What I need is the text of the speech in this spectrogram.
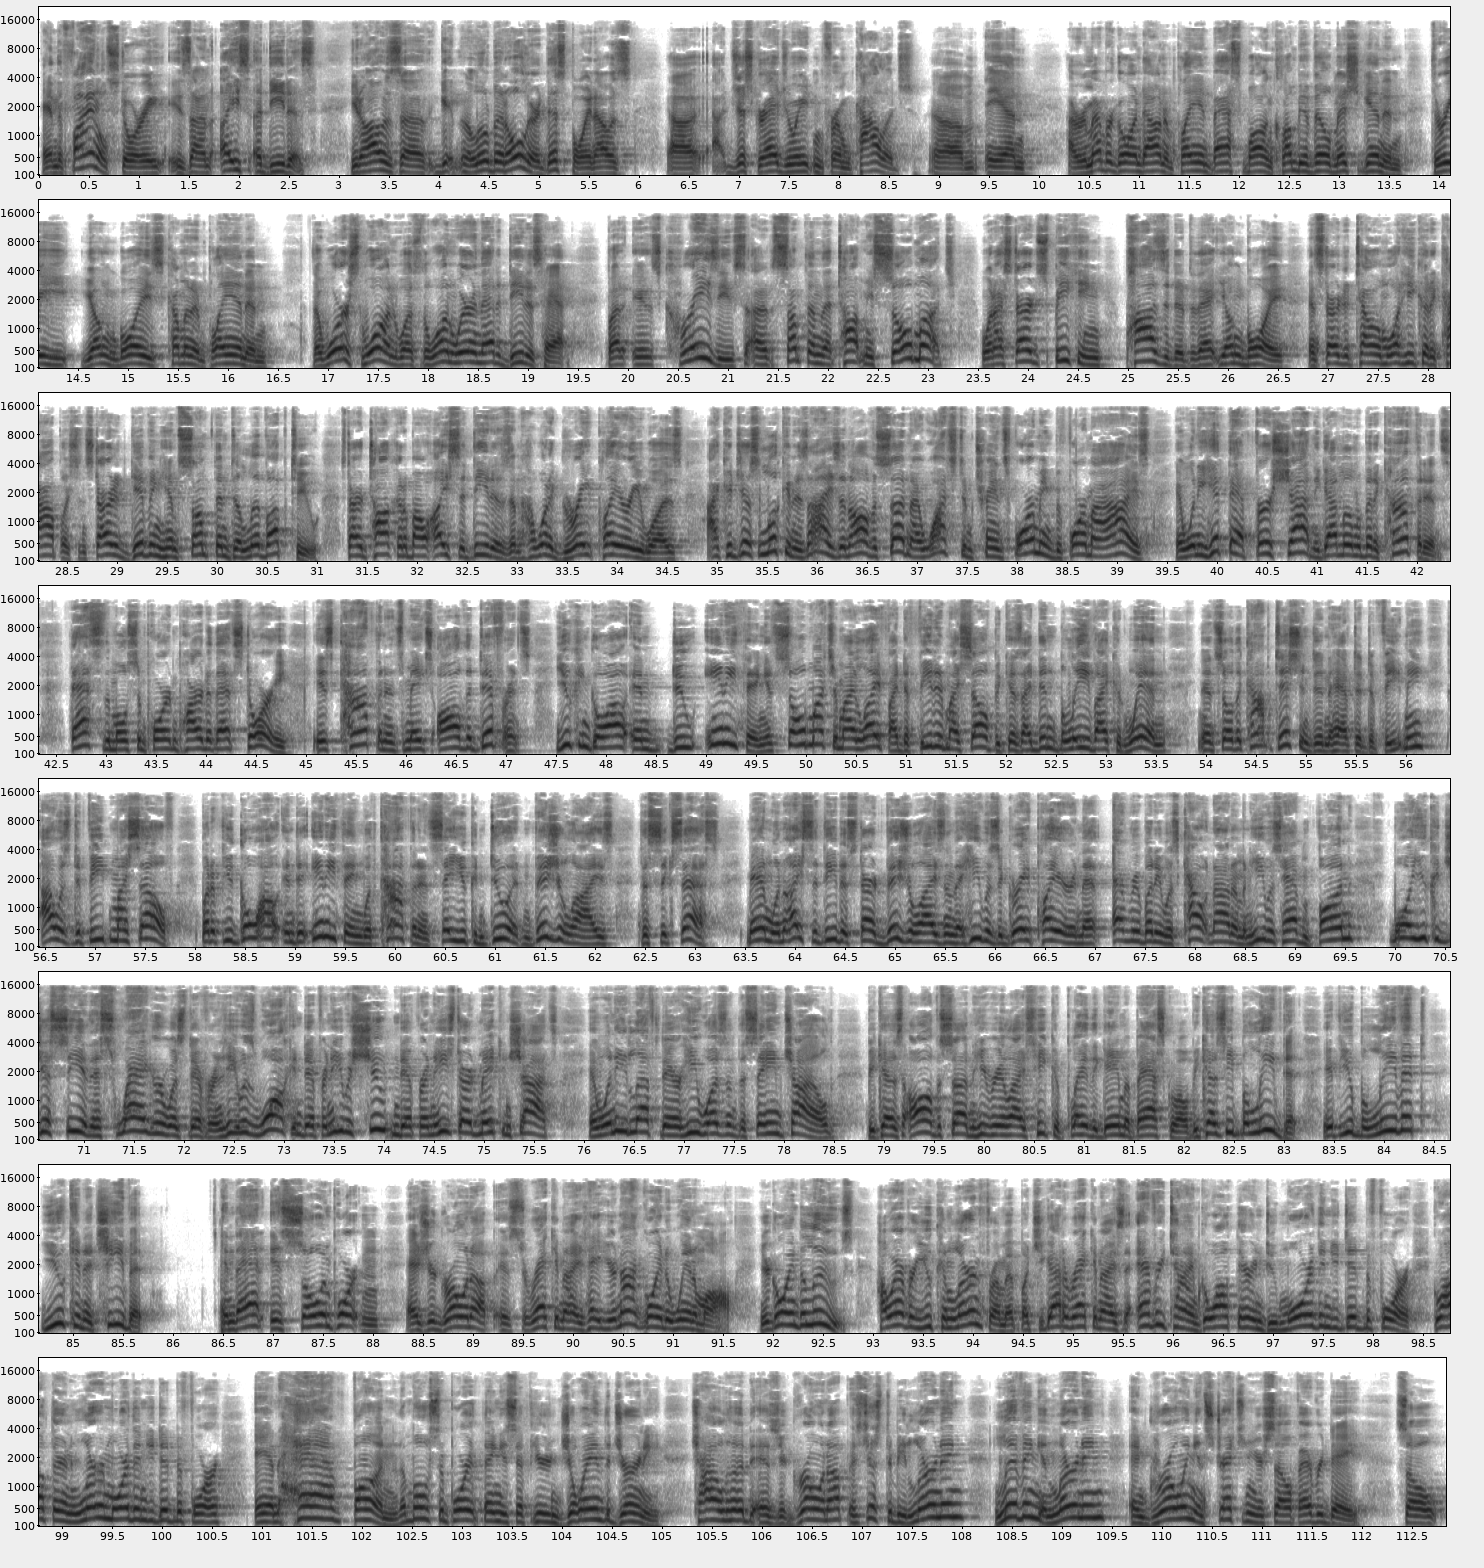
And the final story is on Ice Adidas. You know, I was uh, getting a little bit older at this point. I was uh, just graduating from college. Um, and I remember going down and playing basketball in Columbiaville, Michigan, and three young boys coming and playing. And the worst one was the one wearing that Adidas hat. But it's crazy, uh, something that taught me so much when I started speaking positive to that young boy and started to tell him what he could accomplish and started giving him something to live up to, started talking about Ice Adidas and how, what a great player he was, I could just look in his eyes and all of a sudden I watched him transforming before my eyes. And when he hit that first shot and he got a little bit of confidence, that's the most important part of that story is confidence makes all the difference. You can go out and do anything. And so much of my life I defeated myself because I didn't believe I could win. And so the competition didn't have to defeat me. I was defeating myself. But if you go out into anything with confidence, say you can do it and visualize the success, man, when Ice Adidas started visualizing that he was a great player and that everybody was counting on him and he was having fun, boy, you could just see it. His swagger was different. He was walking different. He was shooting different. He started making shots. And when he left there, he wasn't the same child because all of a sudden he realized he could play the game of basketball because he believed it. If you believe it, you can achieve it. And that is so important as you're growing up is to recognize, hey, you're not going to win them all. You're going to lose. However, you can learn from it, but you got to recognize that every time go out there and do more than you did before. Go out there and learn more than you did before and have fun. The most important thing is if you're enjoying the journey, childhood as you're growing up is just to be learning, living and learning and growing and stretching yourself every day. So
